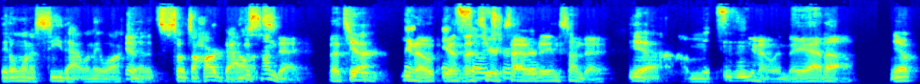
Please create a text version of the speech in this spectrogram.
they don't want to see that when they walk yeah. in. It's so it's a hard balance. It's a Sunday. That's yeah. your, you know, it's yeah, that's so your true. Saturday and Sunday. Yeah. Um, mm-hmm. You know, and they add up. Yep.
